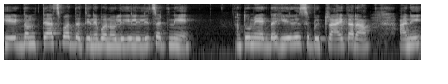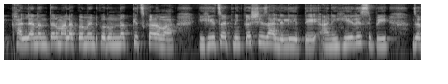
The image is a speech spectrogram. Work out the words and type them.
ही एकदम त्याच पद्धतीने बनवली गेलेली चटणी आहे तुम्ही एकदा ही रेसिपी ट्राय करा आणि खाल्ल्यानंतर मला कमेंट करून नक्कीच कळवा की ही चटणी कशी झालेली येते. आणि ही रेसिपी जर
